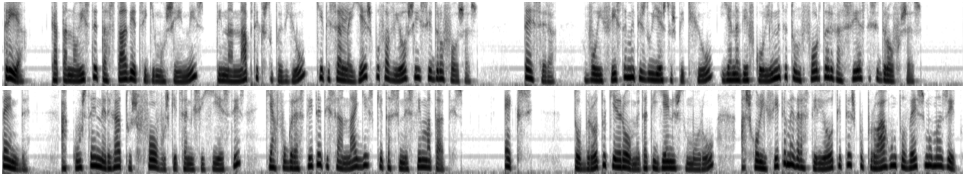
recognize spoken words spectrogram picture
3. Κατανοήστε τα στάδια της εγκυμοσύνης, την ανάπτυξη του παιδιού και τις αλλαγές που θα βιώσει η σύντροφό σας. 4. Βοηθήστε με τις δουλειές του σπιτιού για να διευκολύνετε τον φόρτο εργασίας της συντρόφου σας. 5. Ακούστε ενεργά τους φόβους και τις ανησυχίες της και αφουγκραστείτε τις ανάγκες και τα συναισθήματά της. 6. Τον πρώτο καιρό μετά τη γέννηση του μωρού ασχοληθείτε με δραστηριότητες που προάγουν το δέσιμο μαζί του,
